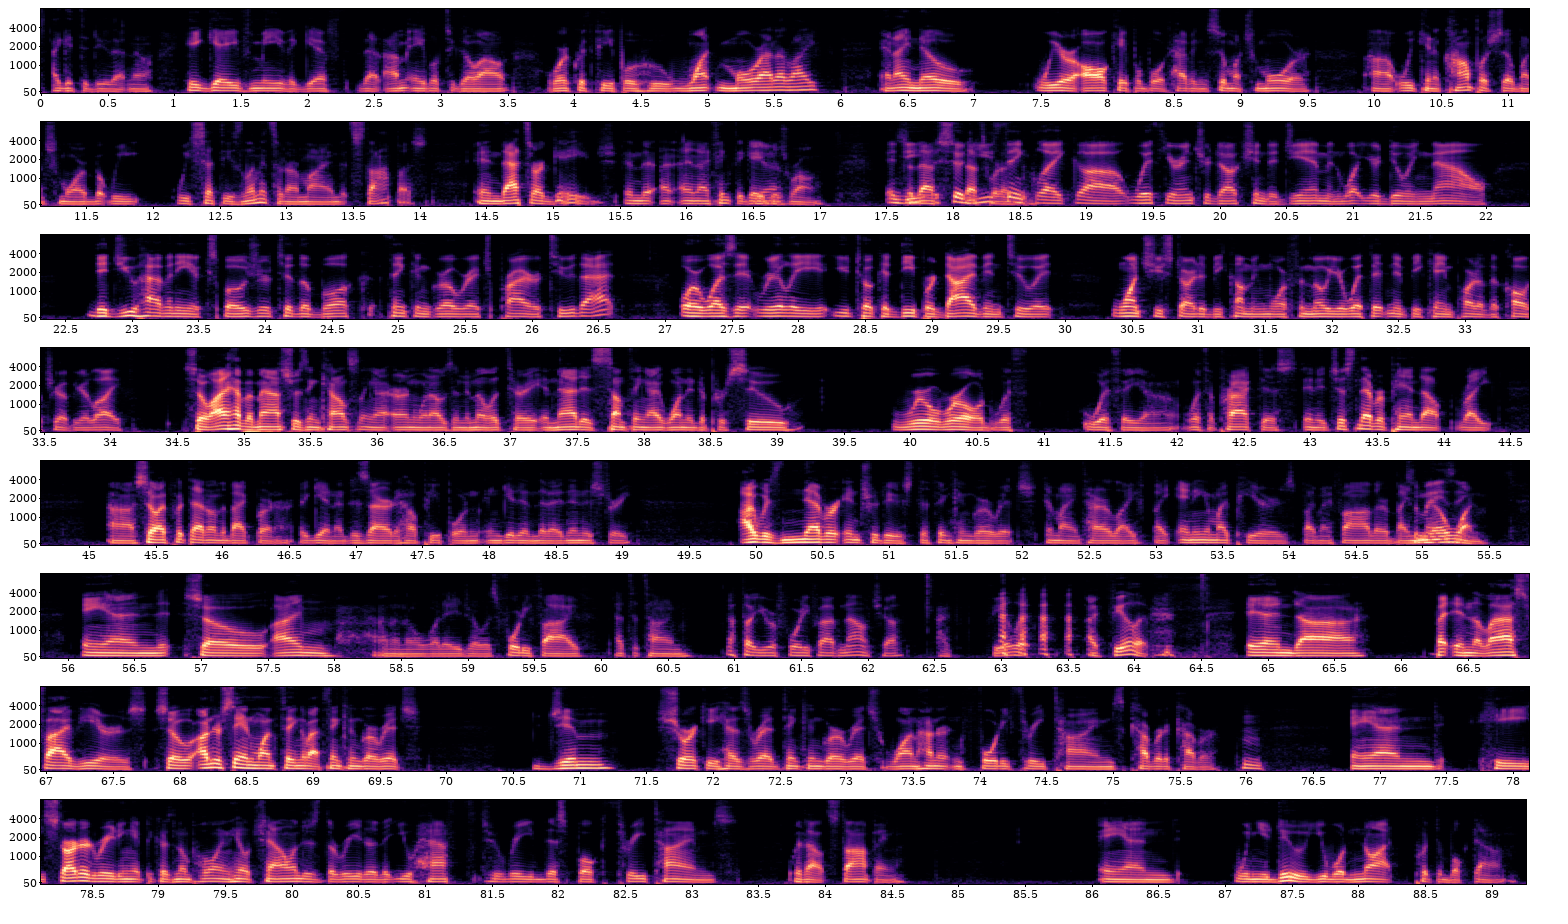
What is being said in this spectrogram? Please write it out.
I get to do that now. He gave me the gift that I'm able to go out, work with people who want more out of life, and I know we are all capable of having so much more. Uh, we can accomplish so much more, but we we set these limits in our mind that stop us, and that's our gauge. And the, and I think the gauge Yeah. is wrong. And So do you, that's- so do you think, do. like, uh, with your introduction to Jim and what you're doing now, did you have any exposure to the book Think and Grow Rich prior to that, or was it really you took a deeper dive into it once you started becoming more familiar with it and it became part of the culture of your life? So I have a master's in counseling I earned when I was in the military, and that is something I wanted to pursue real world with with a uh, with a practice, and it just never panned out right. Uh, so I put that on the back burner. Again, a desire to help people and, and get into that industry. I was never introduced to Think and Grow Rich in my entire life by any of my peers, by my father, by no amazing. one. And so I'm, I don't know what age I was, 45 at the time. I thought you were 45 now, Chuck. I feel it. I feel it. And uh, but in the last five years, so understand one thing about Think and Grow Rich. Jim Shorkey has read Think and Grow Rich 143 times, cover to cover, hmm. and he started reading it because Napoleon Hill challenges the reader that you have to read this book three times without stopping. And when you do, you will not put the book down.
